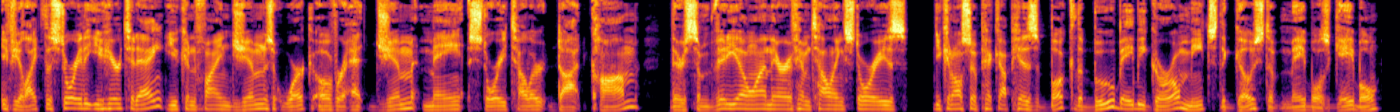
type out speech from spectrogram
If you like the story that you hear today, you can find Jim's work over at jimmaystoryteller.com. There's some video on there of him telling stories. You can also pick up his book, The Boo Baby Girl Meets the Ghost of Mabel's Gable,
